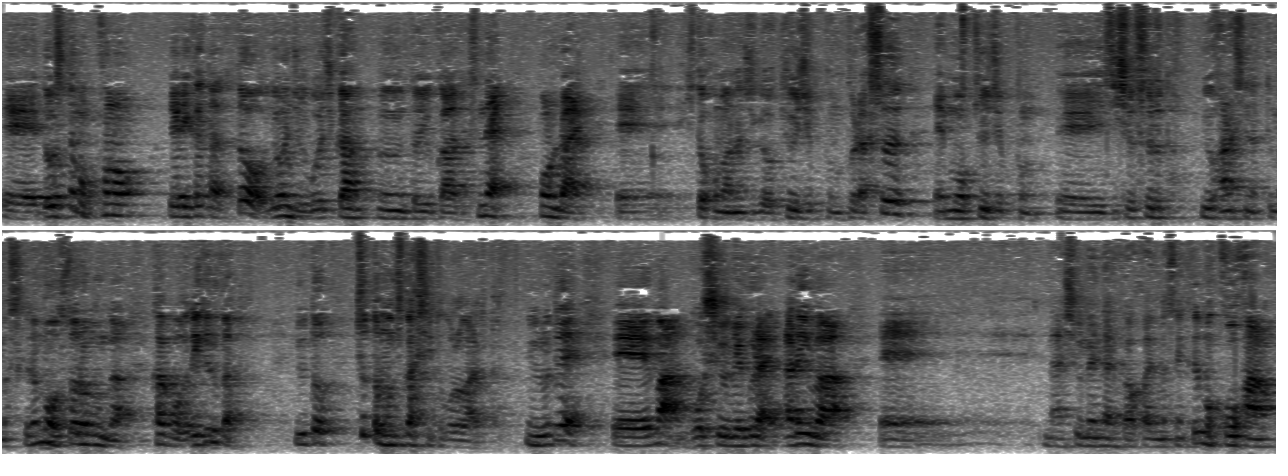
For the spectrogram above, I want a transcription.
えー、どうしてもこのやり方だと45時間、うん、というかですね本来、えー、1コマの授業90分プラス、えー、もう90分、えー、自習するという話になってますけどもその分が確保できるかというとちょっと難しいところがあるというので、えーまあ、5週目ぐらいあるいは、えー、何週目になるか分かりませんけども後半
